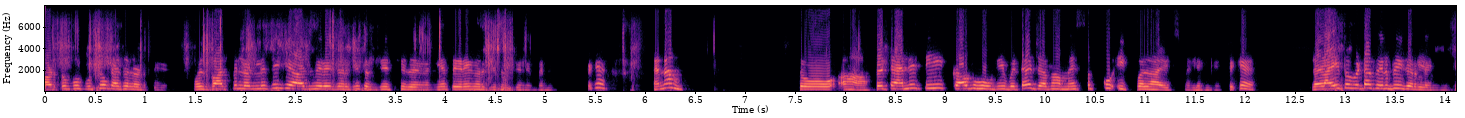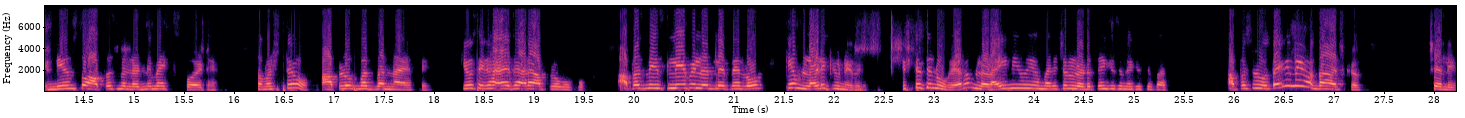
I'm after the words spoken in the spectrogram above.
औरतों को पूछो कैसे लड़ते हैं? वो इस बात पे लड़ लेते हैं कि आज मेरे घर की सब्ज़ी अच्छी नहीं बनी है तेरे घर की सब्ज़ी नहीं बनी। ठीक है? है ना? तो हाँ फ्रेटर्निटी कब होगी बेटा? जब हमें सबको इक्वल हाइट्स मिलेंगे। ठीक है? लड़ाई तो बेटा फिर भी कर लेंगे। इंडियंस तो आपस में लड़ने में एक्सपर्ट है। समझते हो? आप लोग मत बनना ऐसे। क्यों सिखाया जा रहा है आप लोगों को? आपस में इसलिए भी लड़ लेते हैं लोग कि हम लड़ क्यों नहीं रहे? कितने दिन हो गए यार, हम लड़ाई नहीं हुई हमारी, चलो लड़ते हैं किसी न किसी बात। आपस में होता है कि नहीं होता आजकल? चलिए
